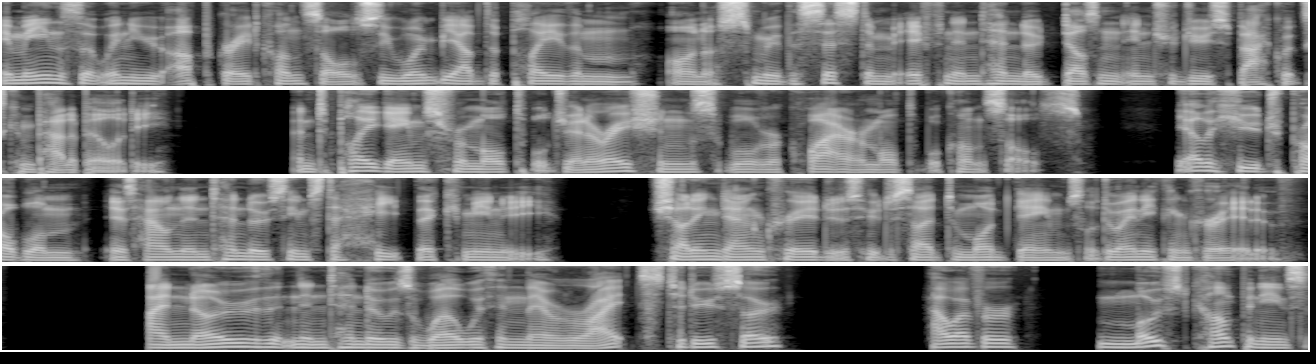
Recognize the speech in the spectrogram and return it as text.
It means that when you upgrade consoles, you won't be able to play them on a smoother system if Nintendo doesn't introduce backwards compatibility. And to play games from multiple generations will require multiple consoles. The other huge problem is how Nintendo seems to hate their community, shutting down creators who decide to mod games or do anything creative. I know that Nintendo is well within their rights to do so. However, most companies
